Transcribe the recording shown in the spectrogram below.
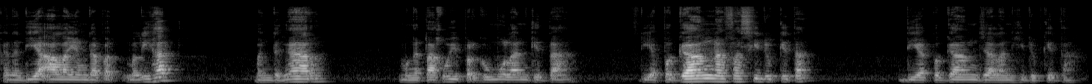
karena Dia Allah yang dapat melihat, mendengar, mengetahui pergumulan kita. Dia pegang nafas hidup kita, Dia pegang jalan hidup kita.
